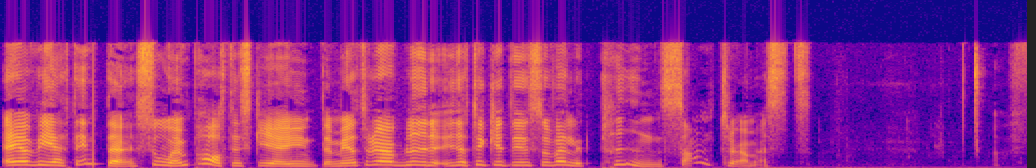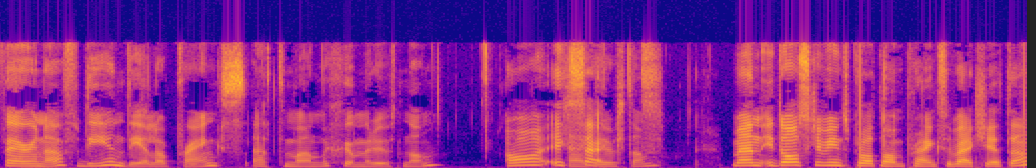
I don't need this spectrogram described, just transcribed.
jag vet inte. Så empatisk är jag ju inte men jag tror jag blir, jag tycker att det är så väldigt pinsamt tror jag mest. Fair enough, det är ju en del av pranks att man skämmer ut någon. Ja exakt. Men idag ska vi inte prata om pranks i verkligheten.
